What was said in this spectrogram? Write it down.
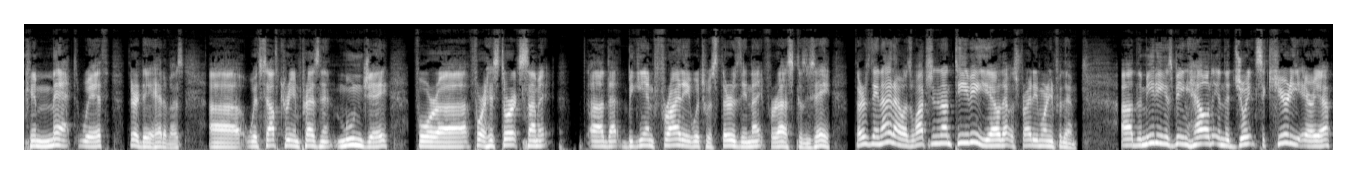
Kim met with they're a day ahead of us uh, with South Korean President Moon Jae for uh, for a historic summit uh, that began Friday, which was Thursday night for us, because he's hey Thursday night I was watching it on TV. Yeah, that was Friday morning for them. Uh, the meeting is being held in the Joint Security Area,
